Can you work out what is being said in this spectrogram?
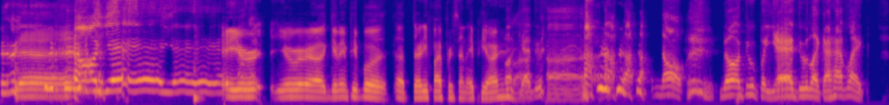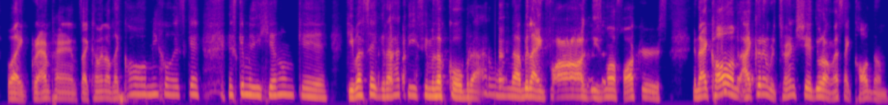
Yeah. oh yeah, yeah, yeah, yeah. Hey, you were you were uh, giving people a thirty five percent APR. Fuck yeah, dude. Uh, no, no, dude. But yeah, dude. Like I have like like grandparents like coming up like, oh, mijo, es que es que me dijeron que, que iba a ser gratis y me lo cobraron. I'll be like, fuck these motherfuckers. And I call them. I couldn't return shit, dude, unless I called them.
